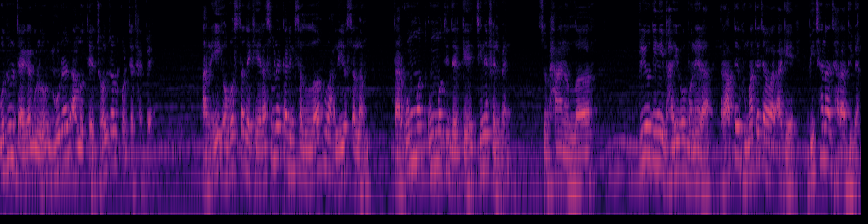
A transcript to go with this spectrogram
অদূর জায়গাগুলো নূরের আলোতে ঝলঝল করতে থাকবে। আর এই অবস্থা দেখে রাসুলের করিম সাল্লাহ আলিয়াল্লাম তার উম্মত উম্মতিদেরকে চিনে ফেলবেন। সুবহান আল্লাহ প্রিয় দিনী ভাই ও বোনেরা রাতে ঘুমাতে যাওয়ার আগে বিছানা ঝাড়া দিবেন,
